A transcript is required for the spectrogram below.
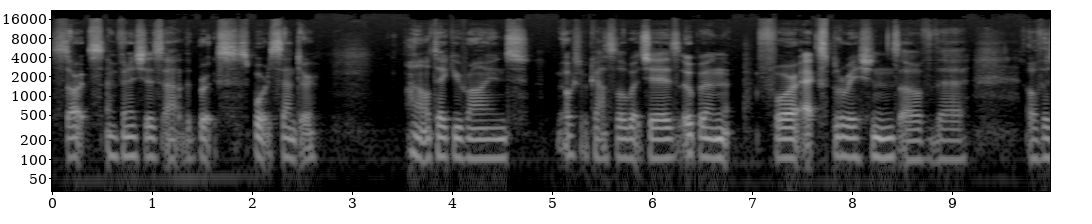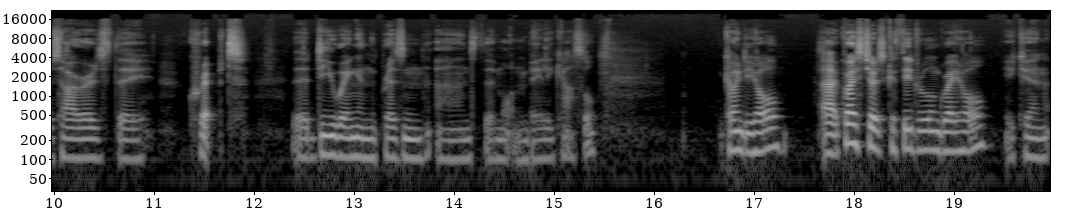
starts and finishes at the Brookes Sports Centre. And I'll take you round Oxford Castle, which is open for explorations of the of the towers, the crypt, the D wing in the prison, and the Motte and Bailey Castle. County Hall, uh, Christchurch Cathedral and Great Hall. You can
